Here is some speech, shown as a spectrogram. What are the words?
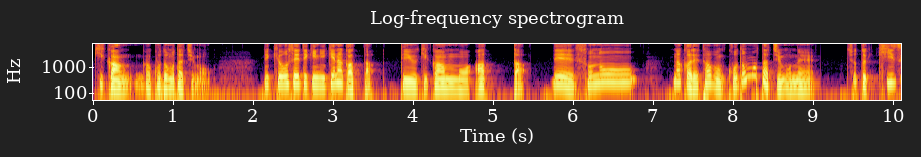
期間が子供たちも、で、強制的に行けなかったっていう期間もあった。で、その中で多分子供たちもね、ちょっと気づ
